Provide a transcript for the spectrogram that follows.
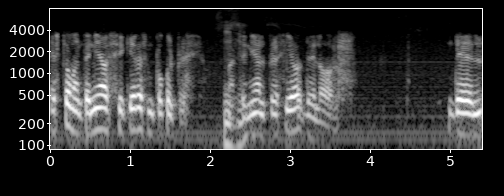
esto mantenía, si quieres, un poco el precio. Mantenía el precio de los de,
